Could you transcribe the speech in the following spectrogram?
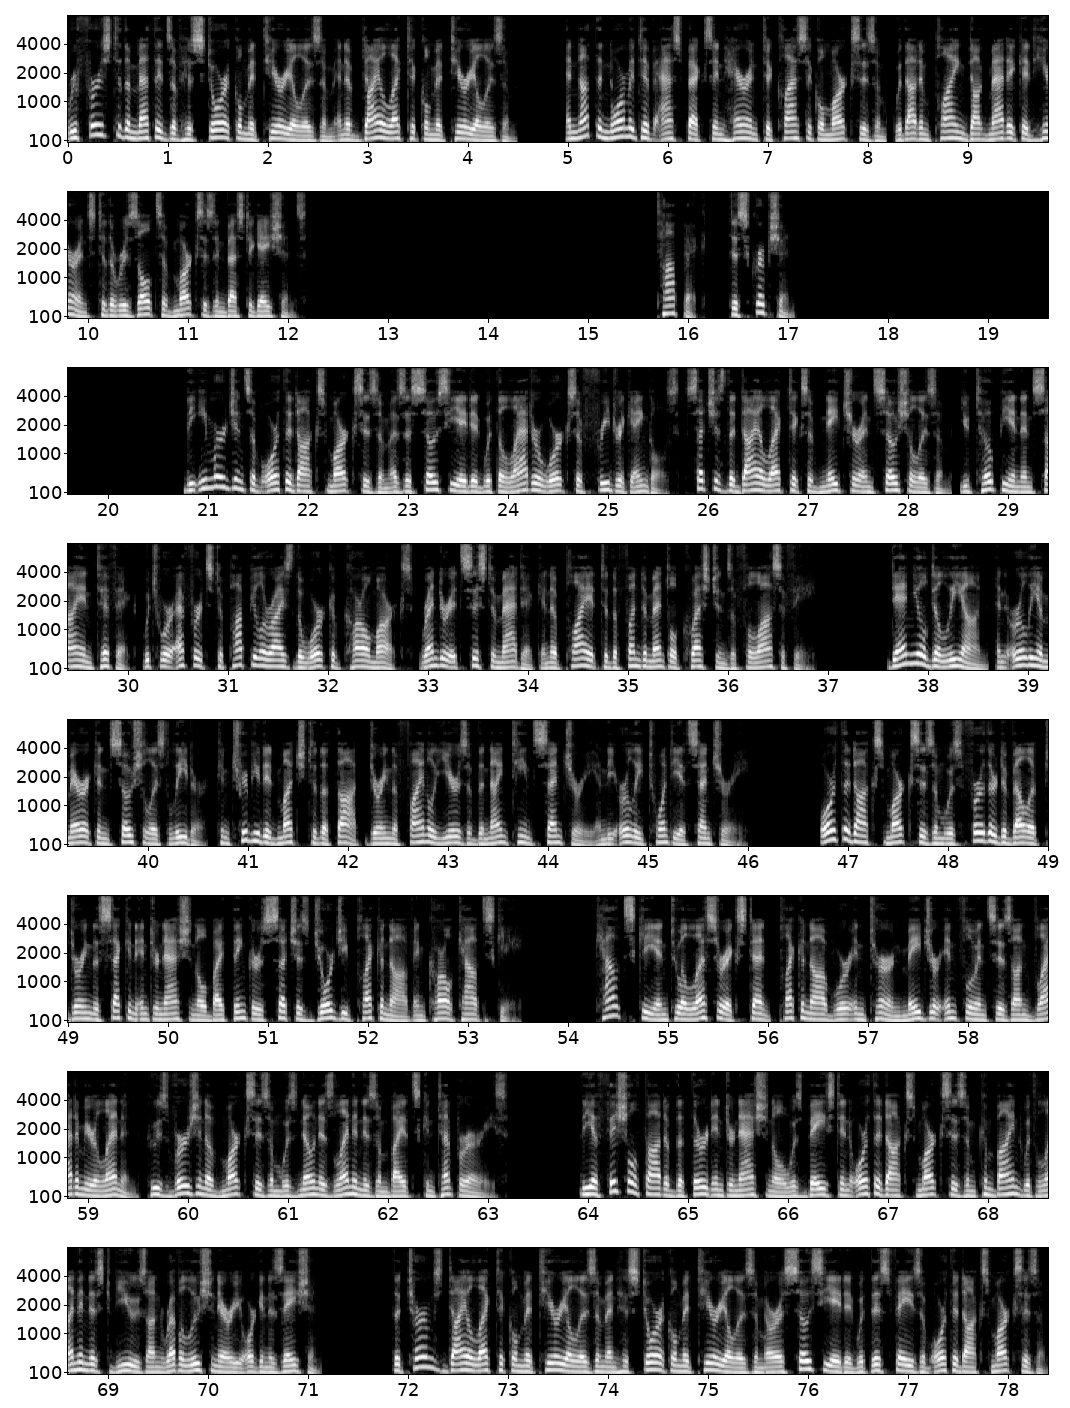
refers to the methods of historical materialism and of dialectical materialism and not the normative aspects inherent to classical Marxism, without implying dogmatic adherence to the results of Marx's investigations. Description The emergence of orthodox Marxism is associated with the latter works of Friedrich Engels, such as the Dialectics of Nature and Socialism, Utopian and Scientific, which were efforts to popularize the work of Karl Marx, render it systematic and apply it to the fundamental questions of philosophy. Daniel de Leon, an early American socialist leader, contributed much to the thought during the final years of the 19th century and the early 20th century. Orthodox Marxism was further developed during the Second International by thinkers such as Georgy Plekhanov and Karl Kautsky. Kautsky and to a lesser extent Plekhanov were in turn major influences on Vladimir Lenin, whose version of Marxism was known as Leninism by its contemporaries. The official thought of the Third International was based in orthodox Marxism combined with Leninist views on revolutionary organization. The terms dialectical materialism and historical materialism are associated with this phase of orthodox Marxism.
